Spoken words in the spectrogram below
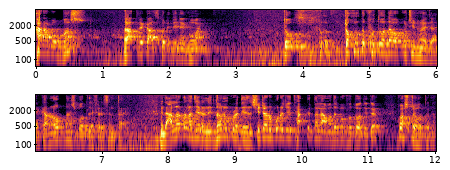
খারাপ অভ্যাস, রাত্রে কাজ করে দিনে ঘুমাই তো, তখন তো ফতুয়া দেওয়া কঠিন হয়ে যায়, কারণ অভ্যাস বদলে ফেলেছেন তাই। কিন্তু আল্লাহ তালা যেটা নির্ধারণ করে দিয়েছেন, সেটার উপরে যদি থাকতেন তাহলে আমাদেরকে ফতুয়া দিতে কষ্ট হতো না।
